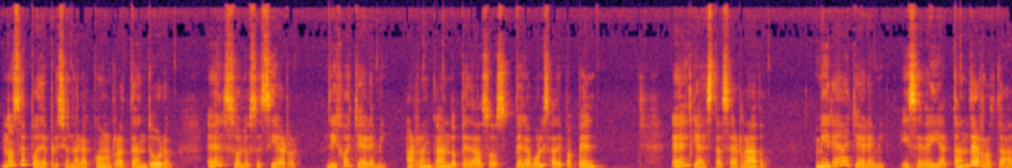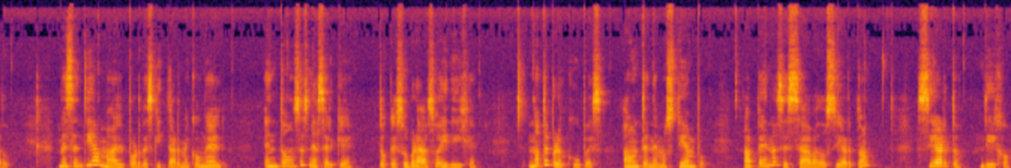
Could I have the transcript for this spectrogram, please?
No se puede presionar a Conrad tan duro. Él solo se cierra, dijo Jeremy, arrancando pedazos de la bolsa de papel. Él ya está cerrado. Miré a Jeremy y se veía tan derrotado. Me sentía mal por desquitarme con él. Entonces me acerqué, toqué su brazo y dije No te preocupes, aún tenemos tiempo. Apenas es sábado, ¿cierto? Cierto, dijo,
